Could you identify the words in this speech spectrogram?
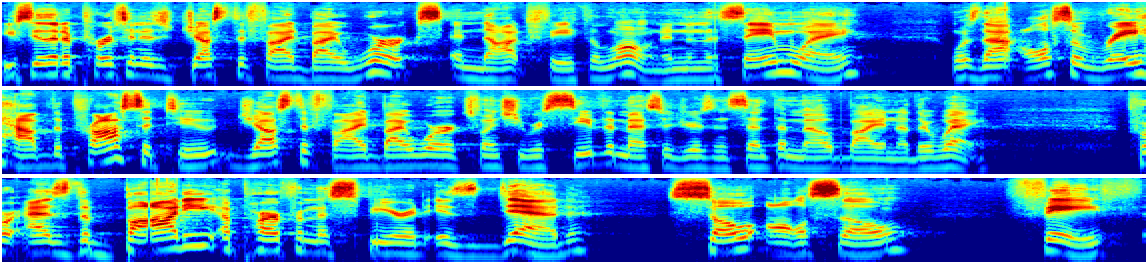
You see that a person is justified by works and not faith alone. And in the same way, was not also Rahab the prostitute justified by works when she received the messengers and sent them out by another way? For as the body apart from the spirit is dead, so also faith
